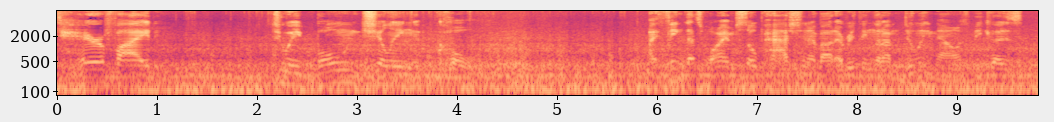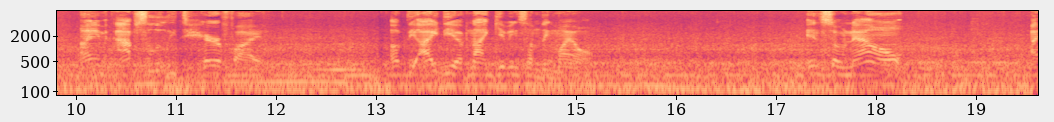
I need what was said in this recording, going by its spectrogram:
terrified to a bone chilling cold. I think that's why I'm so passionate about everything that I'm doing now, is because I am absolutely terrified of the idea of not giving something my all. And so now I,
